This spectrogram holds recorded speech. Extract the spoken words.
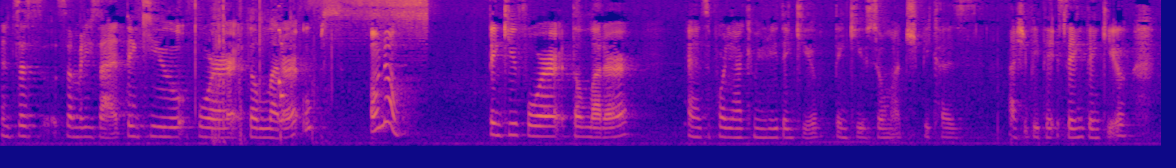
And it says somebody said, "Thank you for the letter." Oops. Oh no. Thank you for the letter and supporting our community. Thank you. Thank you so much because I should be th- saying thank you.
